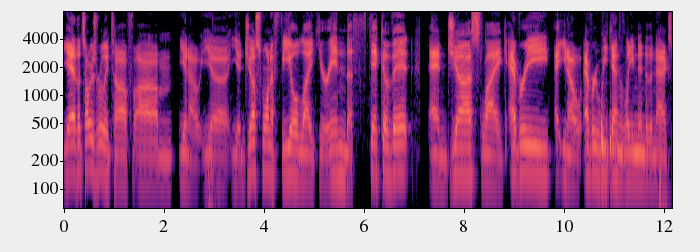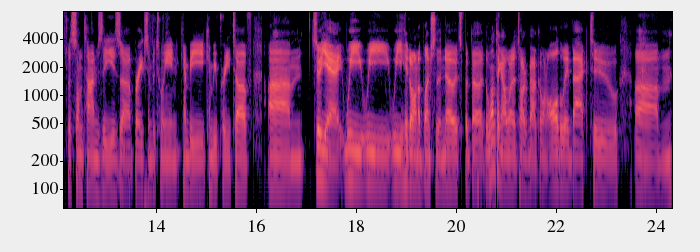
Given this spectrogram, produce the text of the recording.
Yeah, that's always really tough. Um, you know, you you just want to feel like you're in the thick of it and just like every eh, you know every weekend leading into the next but sometimes these uh, breaks in between can be can be pretty tough um, so yeah we we we hit on a bunch of the notes but the the one thing i want to talk about going all the way back to um,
